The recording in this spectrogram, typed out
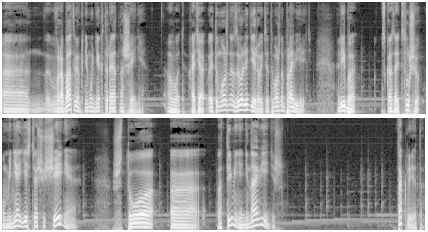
э, вырабатываем к нему некоторые отношения. Вот. Хотя это можно завалидировать, это можно проверить. Либо сказать, слушай, у меня есть ощущение, что э, ты меня ненавидишь. Так ли это?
